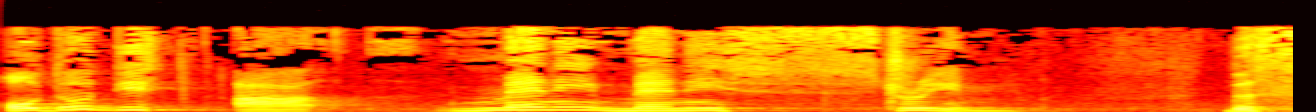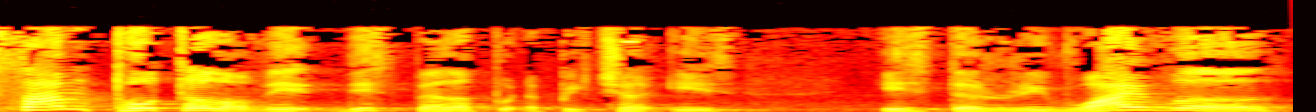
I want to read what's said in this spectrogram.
Although these are many, many stream, the sum total of it, this fella put a picture is, is the revival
